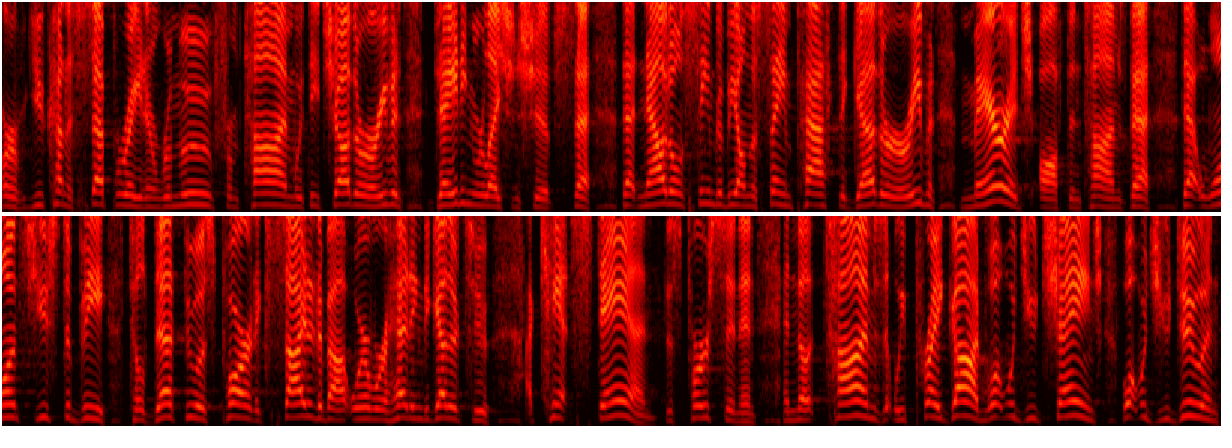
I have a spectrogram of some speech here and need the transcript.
or you kind of separate and remove from time with each other or even dating relationships that, that now don't seem to be on the same path together or even marriage oftentimes that, that once used to be till death do us part excited about where we're heading together to i can't stand this person. And, and the times that we pray god what would you change? What would you do? And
